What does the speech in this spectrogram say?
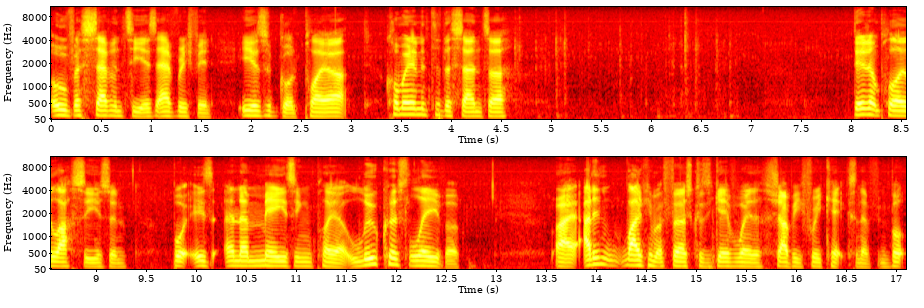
over 70 is everything. He is a good player. Coming into the centre. Didn't play last season, but is an amazing player. Lucas Leiva Right, I didn't like him at first because he gave away the shabby free kicks and everything, but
